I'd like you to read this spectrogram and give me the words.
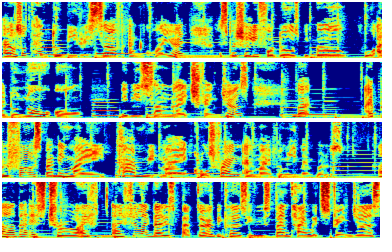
I also tend to be reserved and quiet, especially for those people who I don't know or maybe some like strangers. But I prefer spending my time with my close friend and my family members. Ah, that is true. I, f- I feel like that is better because if you spend time with strangers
